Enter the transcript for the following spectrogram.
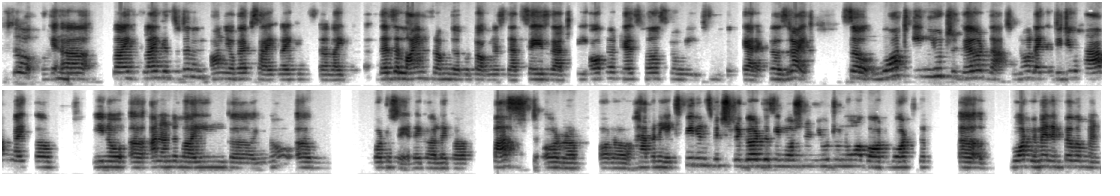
so okay uh like like it's written on your website like it's uh, like there's a line from the protagonist that says that the author tells her story through the characters right so what in you triggered that you know like did you have like a you know uh, an underlying uh, you know um, what to say like a like a past or a, or a happening experience which triggered this emotion in you to know about what the uh, what women empowerment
